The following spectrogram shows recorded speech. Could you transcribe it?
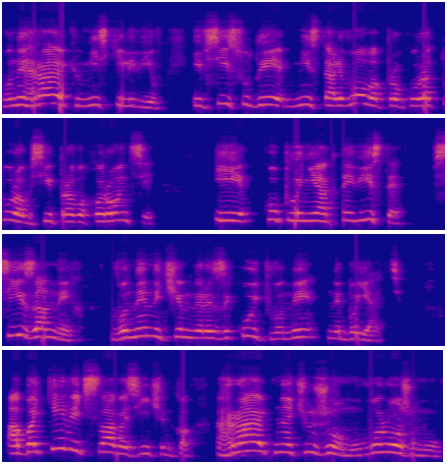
Вони грають у місті Львів. І всі суди міста Львова, прокуратура, всі правоохоронці і куплені активісти, всі за них. Вони нічим не ризикують, вони не бояться. А батьки В'ячеслава Зінченко грають на чужому, ворожому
